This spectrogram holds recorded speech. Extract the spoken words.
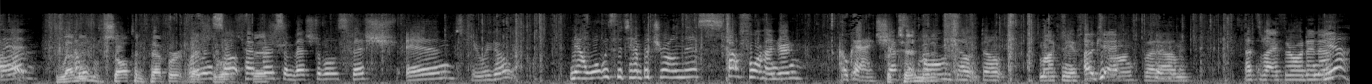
that's it. Lemon, salt and pepper, Lemon, vegetables, salt, pepper, fish. some vegetables, fish, and here we go. Now, what was the temperature on this? About 400. Okay. Chefs 10 at home, minutes? don't don't mock me if that's Okay. wrong, but um, that's what I throw it in at. Yeah.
